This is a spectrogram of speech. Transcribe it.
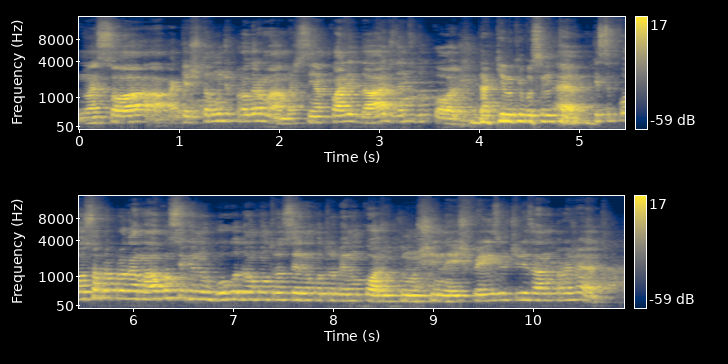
Não é só a questão de programar, mas sim a qualidade dentro do código. Daquilo que você entende. É, porque se for só para programar, eu consigo ir no Google, dar um Ctrl-C, um Ctrl-V no código que um chinês fez e utilizar no projeto.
